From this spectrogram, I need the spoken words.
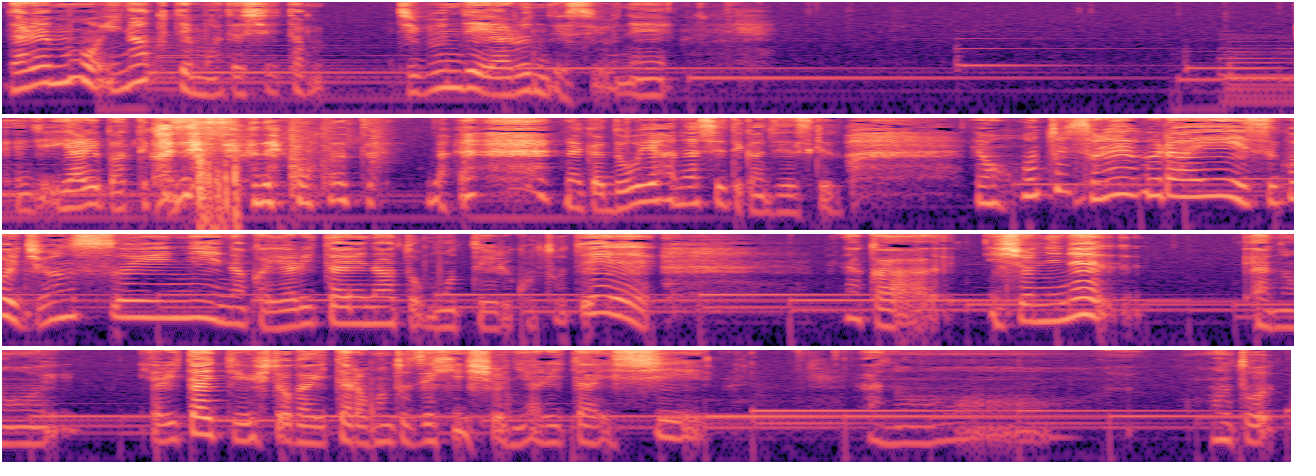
誰もいなくても私多分自分でやるんですよね。やればって感じですよね。本当に。なんかどういう話って感じですけど。でも本当にそれぐらいすごい純粋になんかやりたいなと思っていることでなんか一緒にねあのやりたいっていう人がいたら本当ぜひ一緒にやりたいしあの本当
